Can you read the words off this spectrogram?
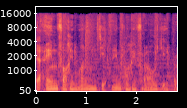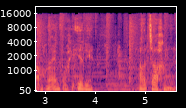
Der einfache Mann, die einfache Frau, die brauchen einfach ihre Tatsachen.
